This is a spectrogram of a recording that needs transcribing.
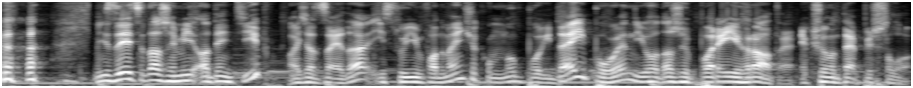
Мені здається, навіть мій один тіп, ось оцей, да, із своїм фанменчиком, ну, по ідеї, повинен його навіть переіграти, якщо на те пішло.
